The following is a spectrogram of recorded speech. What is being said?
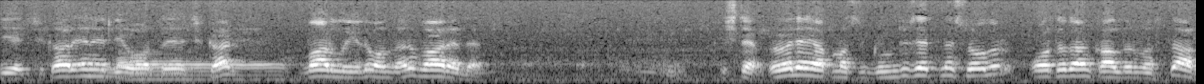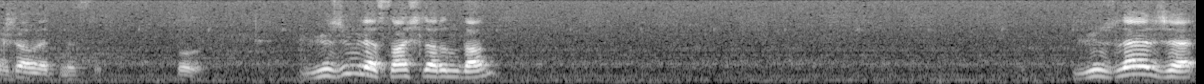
diye çıkar, ene diye ortaya çıkar. Varlığıyla onları var eder. İşte öyle yapması gündüz etmesi olur, ortadan kaldırması da akşam etmesi olur. Yüzüyle saçlarından yüzlerce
